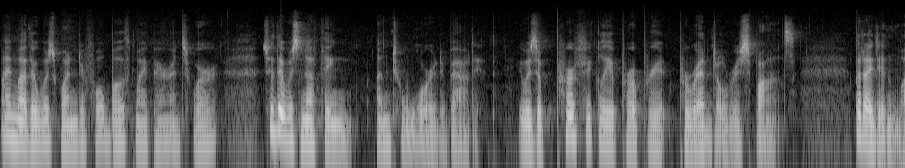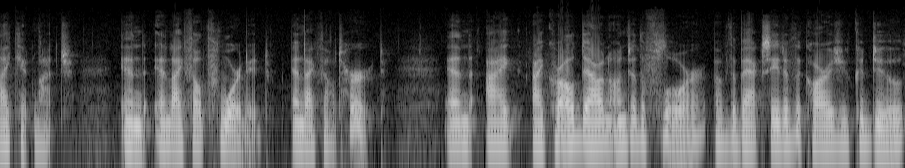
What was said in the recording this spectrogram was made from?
My mother was wonderful, both my parents were. So there was nothing untoward about it. It was a perfectly appropriate parental response. But I didn't like it much. And, and I felt thwarted and I felt hurt. And I, I crawled down onto the floor of the back seat of the car, as you could do,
